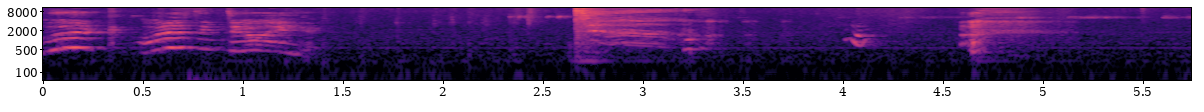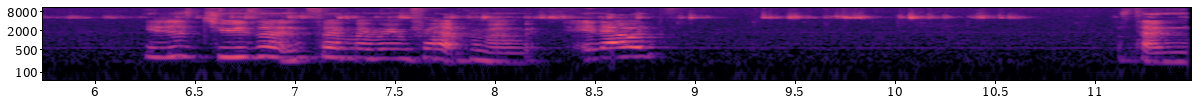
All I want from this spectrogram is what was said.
Look, what is he doing? he just chews out inside my room for half a moment. And now it's it's time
